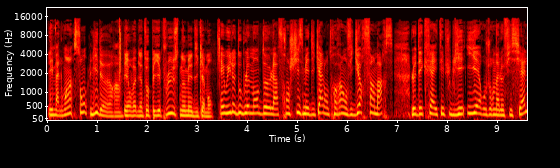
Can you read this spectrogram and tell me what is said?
Les Malouins sont leaders. Et on va bientôt payer plus nos médicaments. Et oui, le doublement de la franchise médicale entrera en vigueur fin mars. Le décret a été publié hier au journal officiel.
